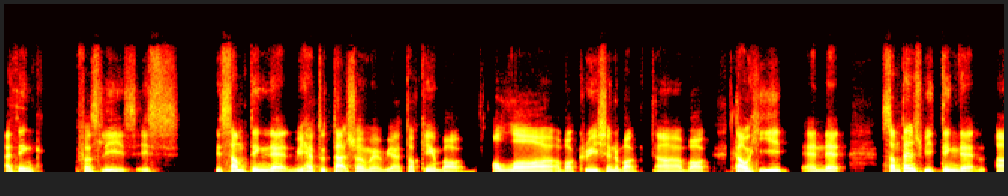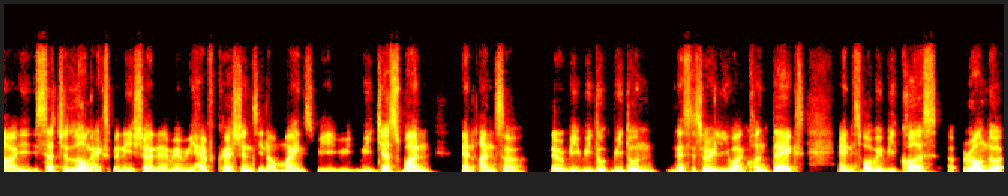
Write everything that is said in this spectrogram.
I think, firstly, it's, it's, it's something that we have to touch on when we are talking about Allah, about creation, about uh, about Tawheed, and that sometimes we think that uh, it's such a long explanation, and when we have questions in our minds, we, we, we just want an answer. You know, we, we don't we don't necessarily want context and it's probably because around the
